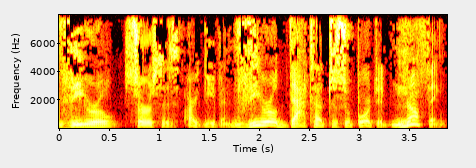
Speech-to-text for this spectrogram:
zero sources are given. Zero data to support it. Nothing.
